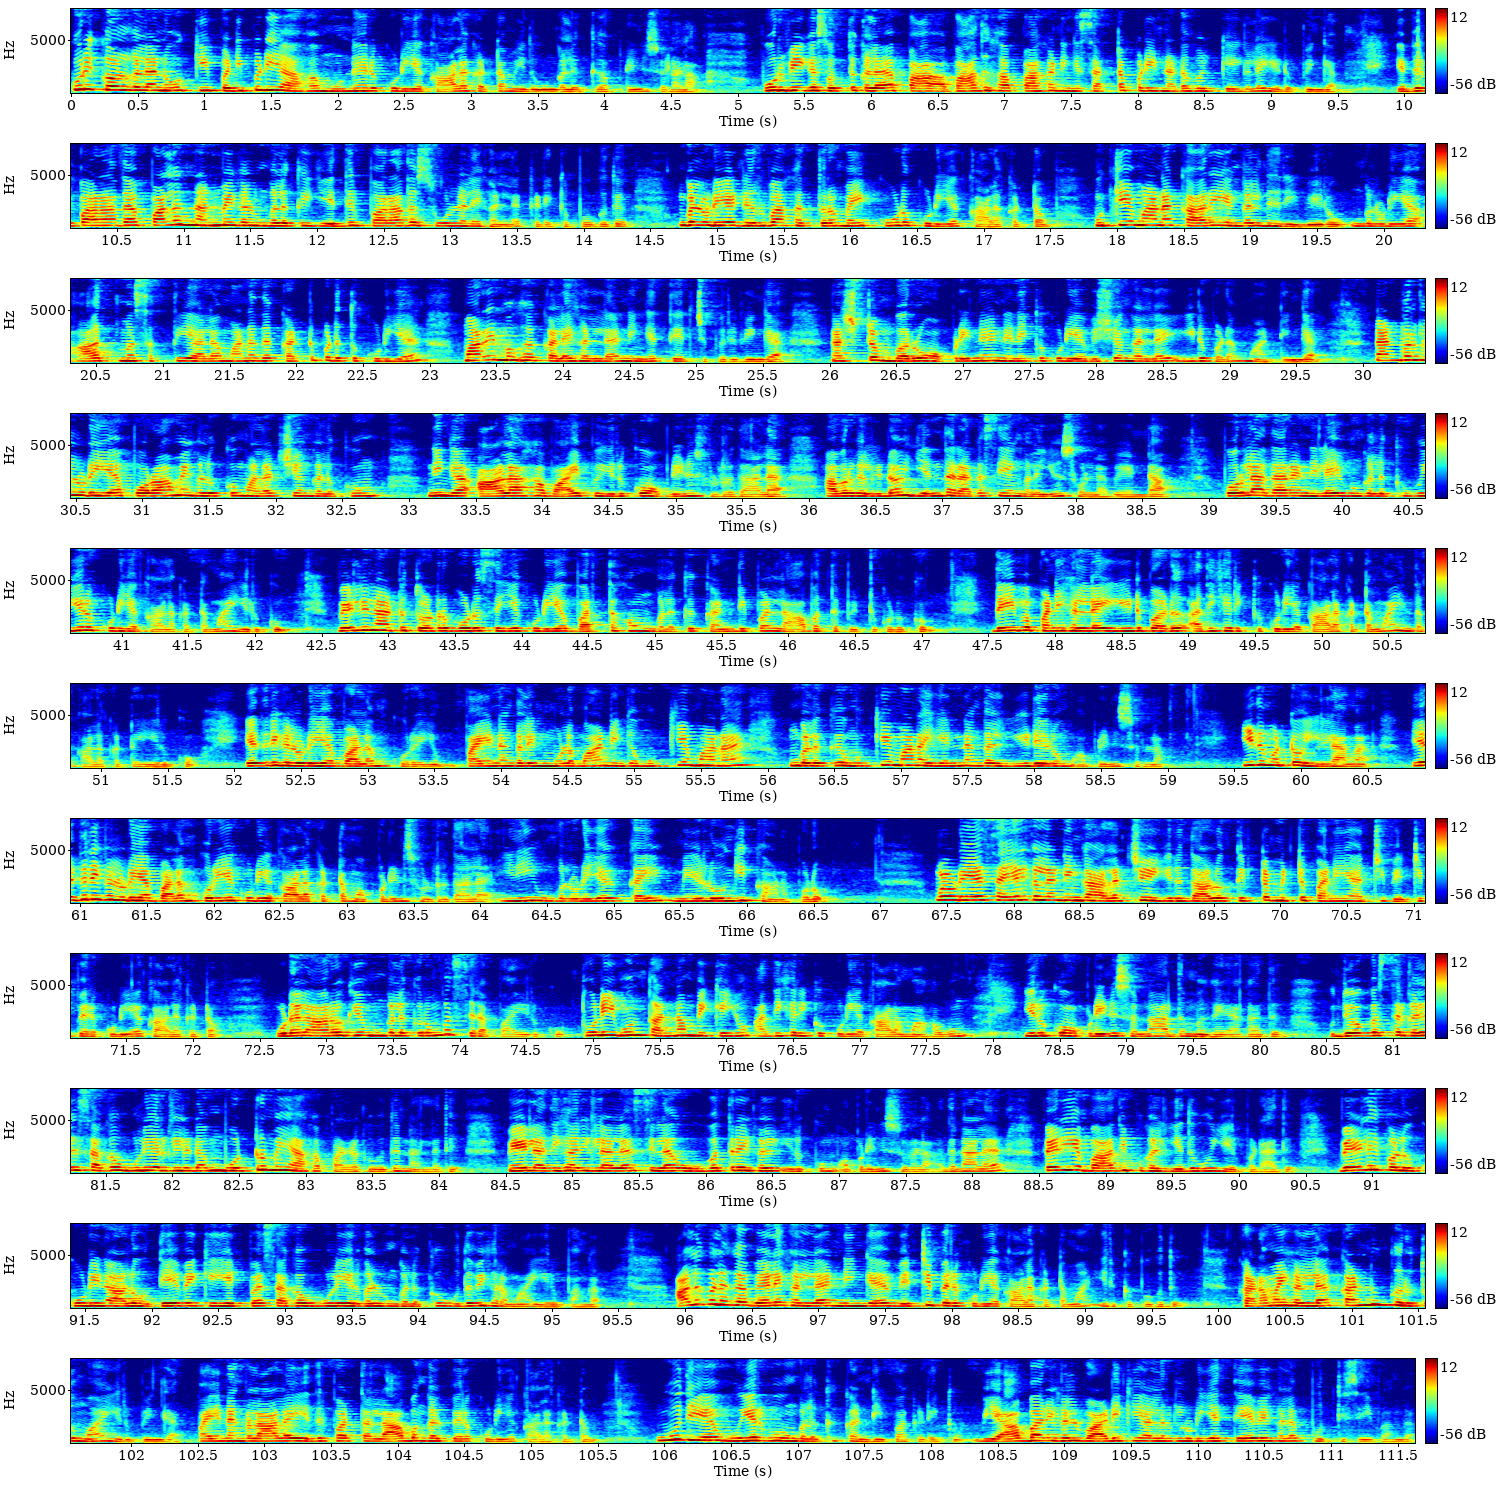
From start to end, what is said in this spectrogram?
குறிக்கோள்களை நோக்கி படிப்படியாக முன்னேறக்கூடிய காலகட்டம் இது உங்களுக்கு அப்படின்னு சொல்லலாம். பூர்வீக சொத்துக்களை பா பாதுகாப்பாக நீங்கள் சட்டப்படி நடவடிக்கைகளை எடுப்பீங்க. எதிர்பாராத பல நன்மைகள் உங்களுக்கு எதிர்பாராத சூழ்நிலைகளில் கிடைக்க போகுது. உங்களுடைய நிர்வாக திறமை கூடக்கூடிய காலகட்டம். முக்கியமான காரியங்கள் நிறைவேறும். உங்களுடைய ஆத்ம சக்தியால் மனதை கட்டுப்படுத்தக்கூடிய மறைமுக கலைகளில் நீங்கள் தேர்ச்சி பெறுவீங்க. நஷ்டம் வரும் அப்படின்னு நினைக்கக்கூடிய விஷயங்களில் ஈடுபட மாட்டீங்க. நண்பர்களுடைய பொறாமைகளுக்கும் அலட்சியங்களுக்கும் நீங்கள் ஆளாக வாய்ப்பு இருக்கும் அப்படின்னு சொல்கிறதால அவர்களிடம் எந்த ரகசியங்களையும் சொல்ல வேண்டாம். பொருளாதார நிலை உங்களுக்கு உயரக்கூடிய காலகட்டமாக இருக்கும். வெளிநாட்டு தொடர்போடு செய்யக்கூடிய வர்த்தகம் உங்களுக்கு கண்டிப்பாக லாபத்தை பெற்றுக் கொடுக்கும். தெய்வ பணிகளில் ஈடுபாடு அதிகரிக்கக்கூடிய காலகட்டமாக இந்த காலகட்டம் இருக்கும். எதிரிகளுடைய பலம் குறையும். பயணங்களின் மூலமாக நீங்கள் முக்கியமான உங்களுக்கு முக்கியமான எண்ணங்கள் ஈடேறும் அப்படின்னு சொல்லலாம். இது மட்டும் இல்லாமல் எதிரிகளுடைய பலம் குறையக்கூடிய காலகட்டம் அப்படின்னு சொல்கிறதால இனி உங்களுடைய கை மேலோங்கி காணப்படும். உங்களுடைய செயல்களில் நீங்கள் அலட்சியம் இருந்தாலும் திட்டமிட்டு பணியாற்றி வெற்றி பெறக்கூடிய காலகட்டம். உடல் ஆரோக்கியம் உங்களுக்கு ரொம்ப சிறப்பாக இருக்கும். துணிவும் தன்னம்பிக்கையும் அதிகரிக்கக்கூடிய காலமாகவும் இருக்கும் அப்படின்னு சொன்னால் அது மிகையாகாது. உத்தியோகஸ்தர்கள் சக ஊழியர்களிடம் ஒற்றுமையாக பழகுவது நல்லது. மேல் அதிகாரிகளால் சில உபத்திரைகள் இருக்கும் அப்படின்னு சொல்லலாம். அதனால் பெரிய பாதிப்புகள் எதுவும் ஏற்படாது. வேலை பழு கூடினாலும் தேவைக்கு ஏற்ப சக ஊழியர்கள் உங்களுக்கு உதவிகரமாக இருப்பாங்க. அலுவலக வேலைகளில் நீங்கள் வெற்றி பெறக்கூடிய காலகட்டமாக இருக்க போகுது. கடமைகளில் கண்ணும் கருத்துமாக இருப்பீங்க. பயணங்களால் எதிர்பார்த்த லாபங்கள் பெறக்கூடிய காலகட்டம். ஊதிய உயர்வு உங்களுக்கு கண்டிப்பாக கிடைக்கும். வியாபாரிகள் வாடிக்கையாளர்களுடைய தேவைகளை பூர்த்தி செய்வாங்க.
